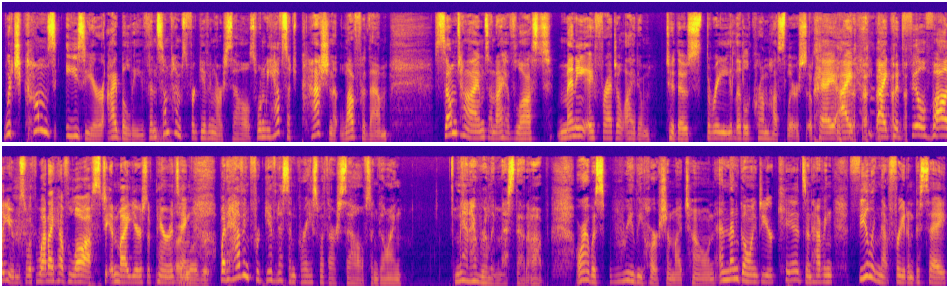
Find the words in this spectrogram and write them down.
which comes easier, I believe, than sometimes forgiving ourselves when we have such passionate love for them. sometimes, and I have lost many a fragile item to those three little crumb hustlers. Okay, I I could fill volumes with what I have lost in my years of parenting. But having forgiveness and grace with ourselves and going, man, I really messed that up. Or I was really harsh in my tone. And then going to your kids and having, feeling that freedom to say,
